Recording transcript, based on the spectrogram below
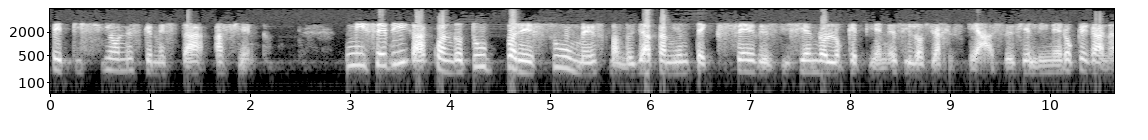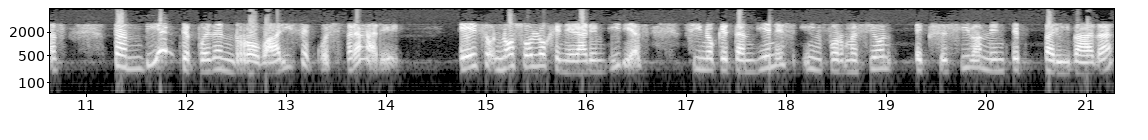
peticiones que me está haciendo. Ni se diga cuando tú presumes, cuando ya también te excedes diciendo lo que tienes y los viajes que haces y el dinero que ganas, también te pueden robar y secuestrar. ¿eh? Eso no solo generar envidias, sino que también es información excesivamente privada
